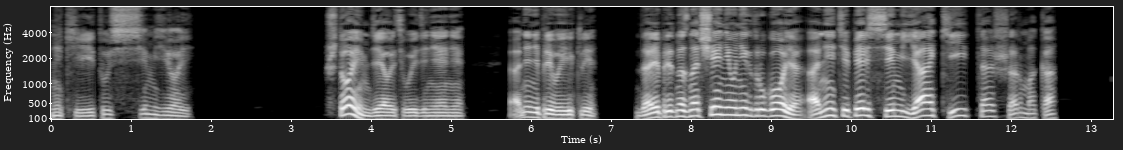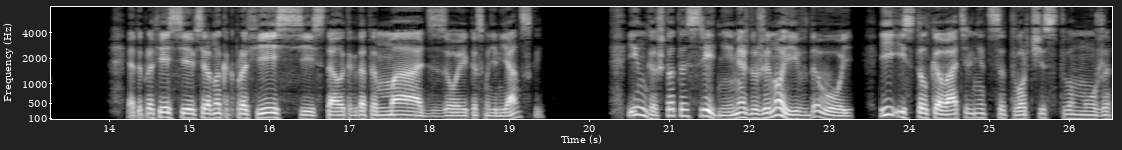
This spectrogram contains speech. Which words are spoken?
Никиту с семьей. Что им делать в уединении? Они не привыкли. Да и предназначение у них другое. Они теперь семья Кита Шармака. Эта профессия все равно как профессией стала когда-то мать Зои Космодемьянской. Инга что-то среднее между женой и вдовой, и истолковательница творчества мужа.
